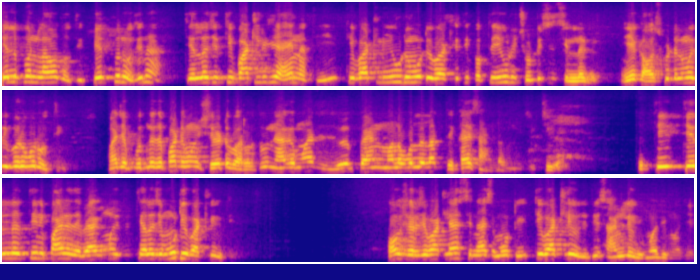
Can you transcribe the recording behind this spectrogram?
तेल पण लावत होती पेत पण होती ना. तेलाची ती बाटली जी आहे ना ती ती बाटली एवढी मोठी बाटली ती फक्त एवढी छोटीशी शिल्लक आहे. एक हॉस्पिटलमध्ये बरोबर होती. माझ्या पुतण्याचा पाठी म्हणून शर्ट भरला तू. अगं माझं पॅन्ट मला बोलला लागते काय सांगता म्हणजे? आहे तर ते तेल तिने पाहिलं त्या बॅगमध्ये तेलाची मोठी बाटली होती. पावसाळ्याची बाटली असते ना अशी मोठी ती बाटली होती ती सांडली होती मध्ये मध्ये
